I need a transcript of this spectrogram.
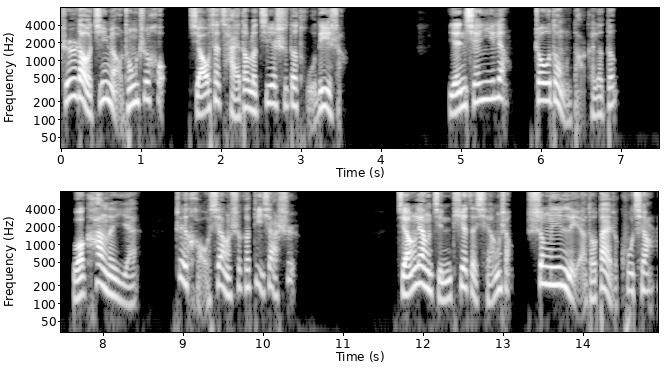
直到几秒钟之后，脚才踩到了结实的土地上。眼前一亮，周栋打开了灯，我看了一眼，这好像是个地下室。蒋亮紧贴在墙上，声音里啊都带着哭腔：“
